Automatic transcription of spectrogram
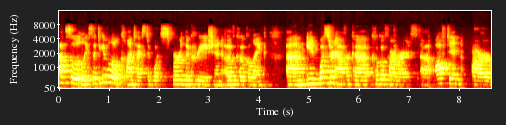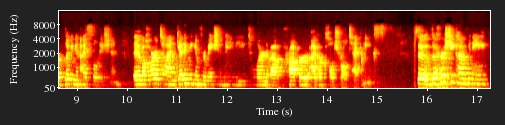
Absolutely. So to give a little context of what spurred the creation of CocoaLink, um, in Western Africa, cocoa farmers uh, often are living in isolation. They have a hard time getting the information they need to learn about proper agricultural techniques. So the Hershey Company,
